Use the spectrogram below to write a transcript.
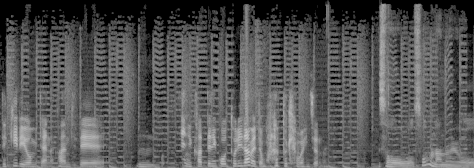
できるよみたいな感じでうん。父に勝手にこう取りだめてもらっとけばいいんじゃない？そうそうなのよ。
